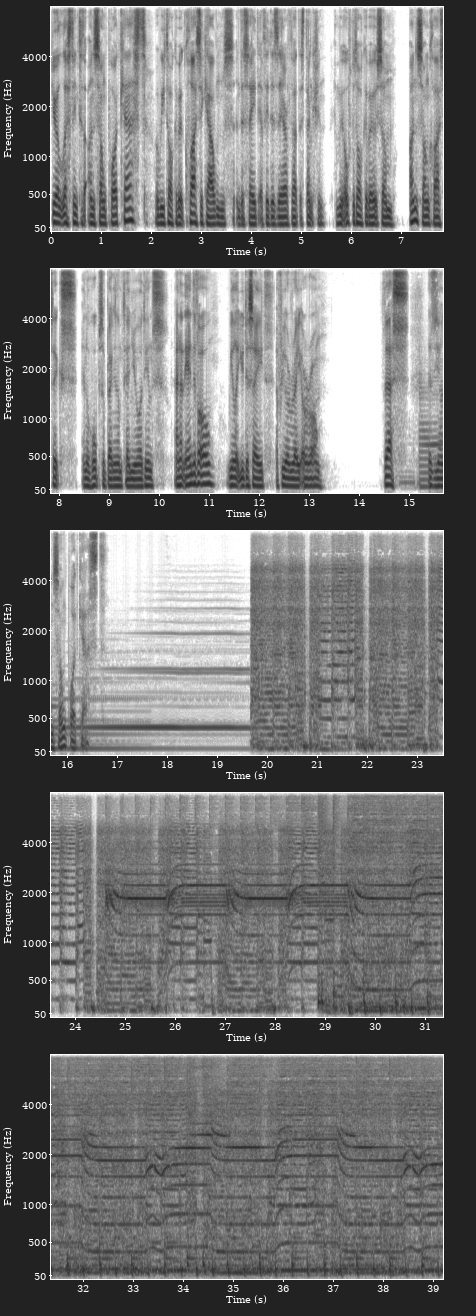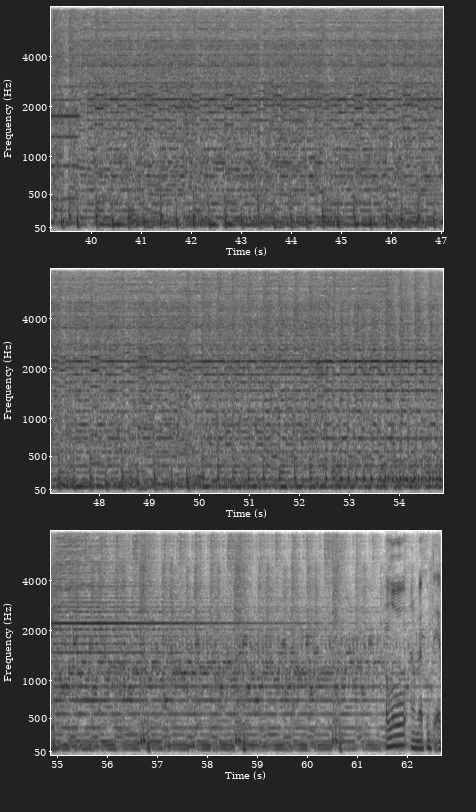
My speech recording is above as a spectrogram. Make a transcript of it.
You're listening to the Unsung Podcast, where we talk about classic albums and decide if they deserve that distinction. And we also talk about some unsung classics in the hopes of bringing them to a new audience. And at the end of it all, we let you decide if we were right or wrong. This is the Unsung Podcast.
